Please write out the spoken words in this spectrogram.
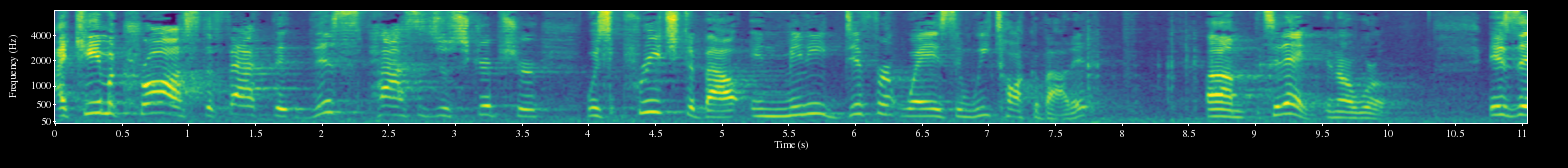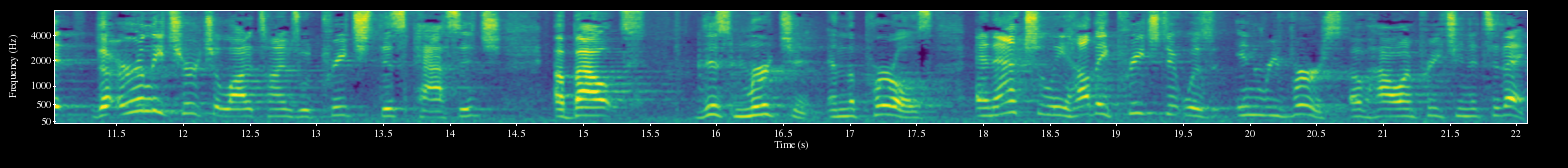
I came across the fact that this passage of Scripture was preached about in many different ways than we talk about it um, today in our world is that the early church a lot of times would preach this passage about this merchant and the pearls, and actually how they preached it was in reverse of how I'm preaching it today.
